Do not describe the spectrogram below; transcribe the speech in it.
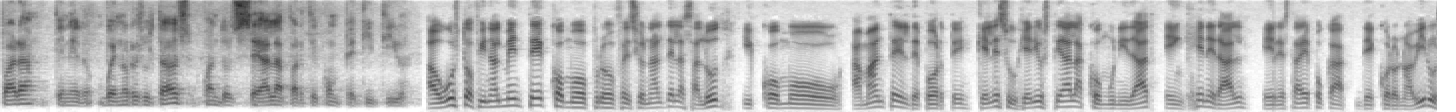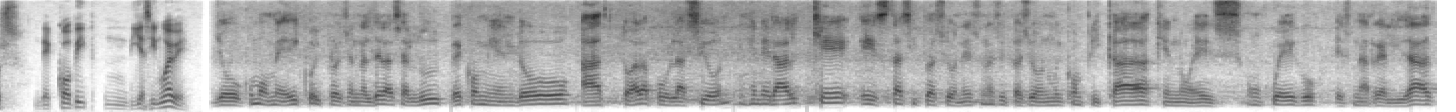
para tener buenos resultados cuando sea la parte competitiva. Augusto, finalmente, como profesional de la salud y como amante del deporte, ¿qué le sugiere usted a la comunidad en general en esta época de coronavirus, de COVID-19? Yo como médico y profesional de la salud recomiendo a toda la población en general que esta situación es una situación muy complicada, que no es un juego, es una realidad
